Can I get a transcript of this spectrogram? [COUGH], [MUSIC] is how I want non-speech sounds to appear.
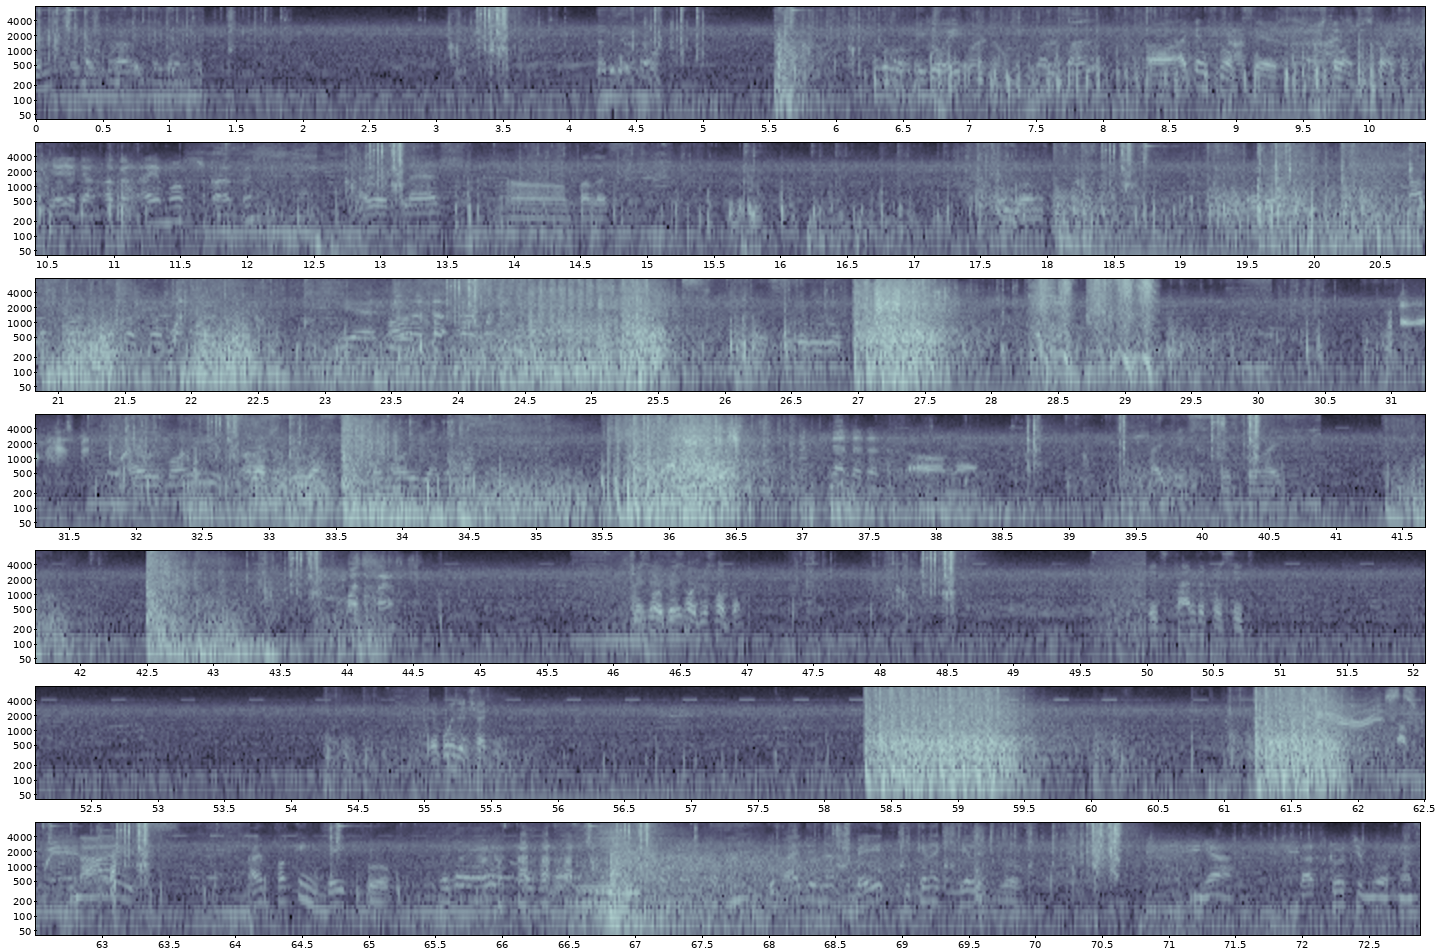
then. We go eight or no? Uh, I can smoke stairs. Just go in, just go in, just go in. Yeah, yeah, yeah. Okay, I am also Scarlet. I will flash. Um, palace. I'm going. I'm going. Palace one. One, one, one. One. Yeah. Oh, that, uh, what Nice. Go, go, Oh man. High please. Just hold, just hold, just hold. It's time to proceed. They're going to check. Nice! I'm fucking bait, bro. [LAUGHS] if I did not bait, you cannot kill it, bro. Yeah, that's good man.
